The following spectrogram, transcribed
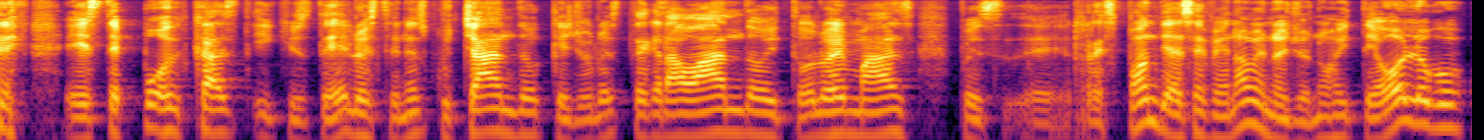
este podcast y que ustedes lo estén escuchando, que yo lo esté grabando y todo lo demás, pues eh, responde a ese fenómeno. Yo no soy teólogo,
